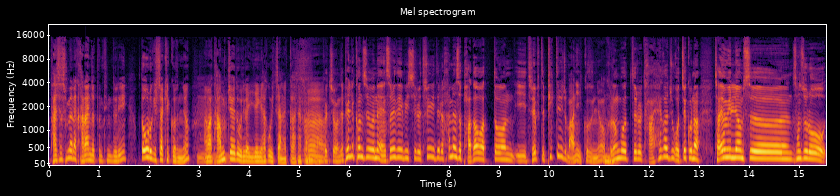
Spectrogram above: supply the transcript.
다시 수면에 가라앉았던 팀들이 떠오르기 시작했거든요. 음. 아마 다음 주에도 우리가 이 얘기를 하고 있지 않을까 생각합니다. 아. 그렇죠. 근데 펠리컨스는 앤서니 데이비스를 트레이드를 하면서 받아왔던 이 드래프트 pick들이 좀 많이 있거든요. 그런 것들을 다 해가지고 어쨌거나 자이언 윌리엄슨 선수로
